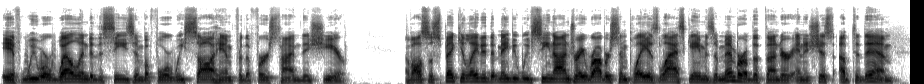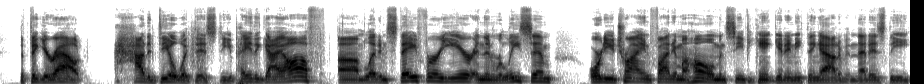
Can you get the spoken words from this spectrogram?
if we were well into the season before we saw him for the first time this year. I've also speculated that maybe we've seen Andre Roberson play his last game as a member of the Thunder, and it's just up to them to figure out how to deal with this. Do you pay the guy off, um, let him stay for a year, and then release him, or do you try and find him a home and see if you can't get anything out of him? That is the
